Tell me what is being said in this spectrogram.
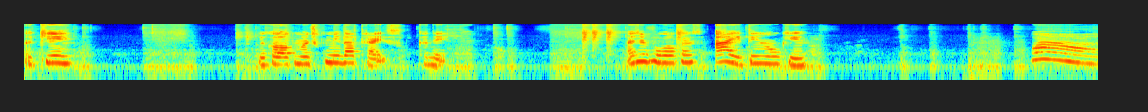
Aqui. Eu coloco um monte de comida atrás. Cadê? A gente vou colocar. Ai, tem um aqui. Uau!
